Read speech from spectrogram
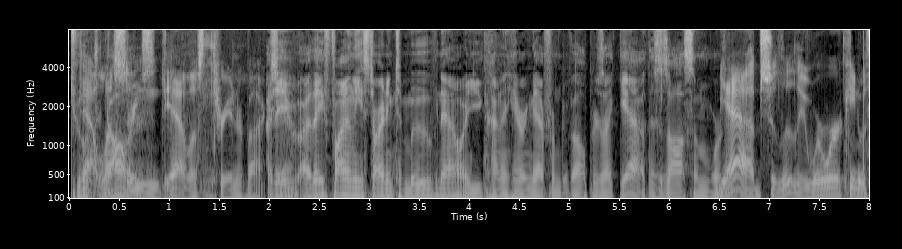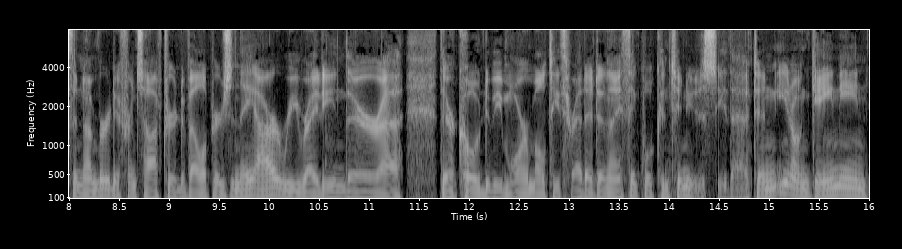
two yeah less dollars. than yeah less than 300 bucks Are they yeah. are they finally starting to move now? Are you kind of hearing that from developers? Like, yeah, this is awesome. We're Yeah, absolutely. We're working with a number of different software developers, and they are rewriting their uh, their code to be more multi-threaded. And I think we'll continue to see that. And you know, in gaming,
